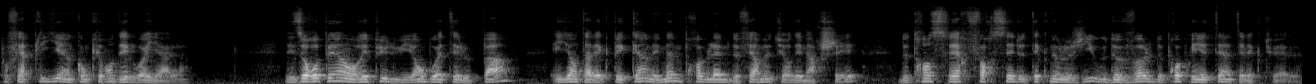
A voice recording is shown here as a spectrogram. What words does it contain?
pour faire plier un concurrent déloyal. Les Européens auraient pu lui emboîter le pas, ayant avec Pékin les mêmes problèmes de fermeture des marchés, de transfert forcé de technologie ou de vol de propriété intellectuelle.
